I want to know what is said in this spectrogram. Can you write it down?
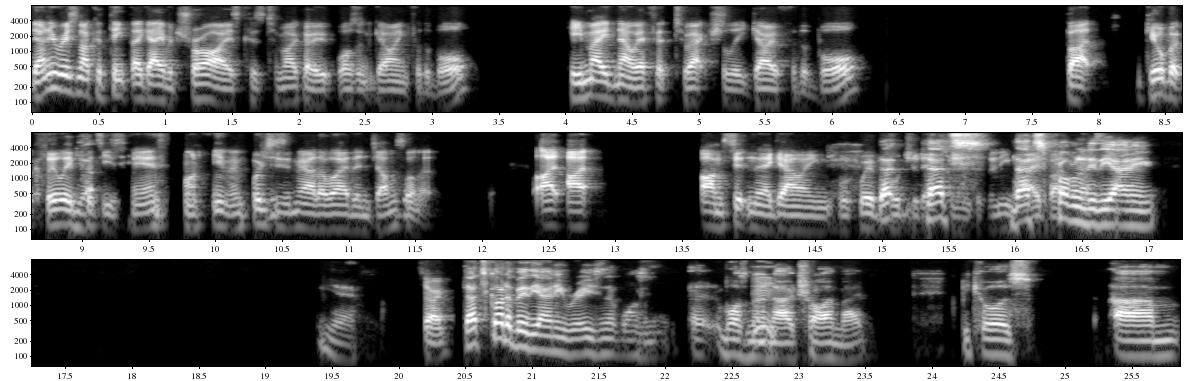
the only reason I could think they gave a try is because Timoko wasn't going for the ball. He made no effort to actually go for the ball. But Gilbert clearly Yep. puts his hands on him and pushes him out of the way, then jumps on it. I, I I'm sitting there going, we've That- butchered that's anyway. that's probably that's- the only. Yeah, sorry. that's got to be the only reason it wasn't it wasn't a Mm. no try, mate. Because um,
